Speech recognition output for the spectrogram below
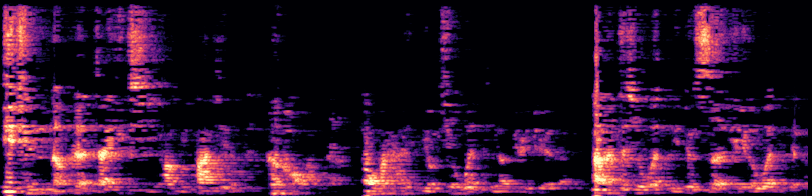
一群能人在一起，后你发现很好玩。我们还有些问题要解决的，当然这些问题就社区的问题了。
